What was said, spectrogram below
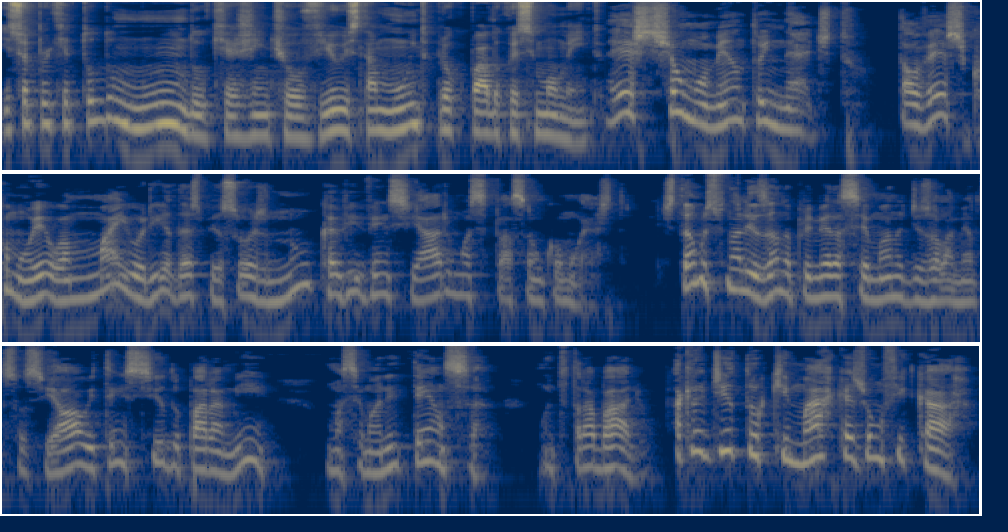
Isso é porque todo mundo que a gente ouviu está muito preocupado com esse momento. Este é um momento inédito. Talvez, como eu, a maioria das pessoas nunca vivenciaram uma situação como esta. Estamos finalizando a primeira semana de isolamento social e tem sido para mim uma semana intensa, muito trabalho. Acredito que marcas vão ficar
